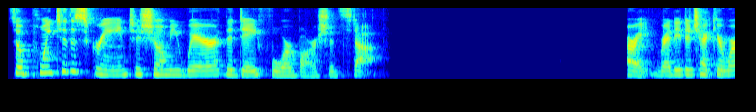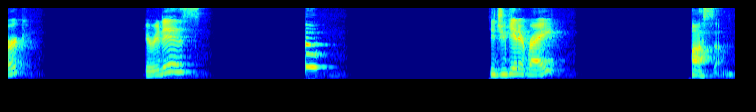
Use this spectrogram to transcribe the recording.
So point to the screen to show me where the day four bar should stop. All right, ready to check your work? Here it is. Did you get it right? Awesome.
